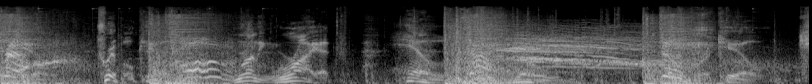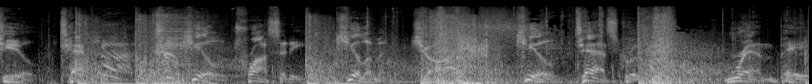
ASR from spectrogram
kill. Triple kill. Running riot. Hell. Overkill. Kill. Tacular. Kill. Trocity. Killiman. Kill. Tastrophe. Rampage.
